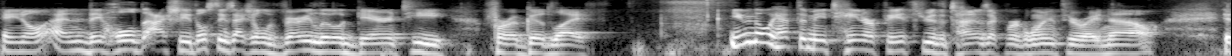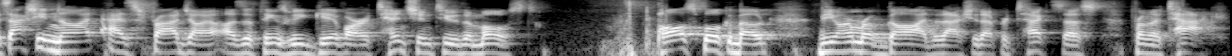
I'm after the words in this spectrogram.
and, you know, and they hold actually those things actually hold very little guarantee for a good life. Even though we have to maintain our faith through the times like we're going through right now, it's actually not as fragile as the things we give our attention to the most. Paul spoke about the armor of God that actually that protects us from attack.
